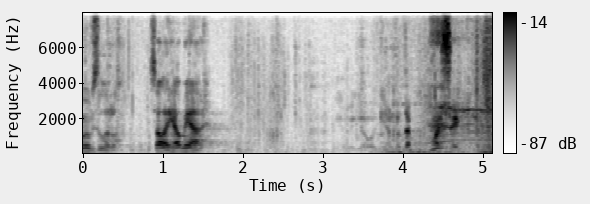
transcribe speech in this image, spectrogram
Moves a little. Sully, help me out. Here we go again with the pushing. I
